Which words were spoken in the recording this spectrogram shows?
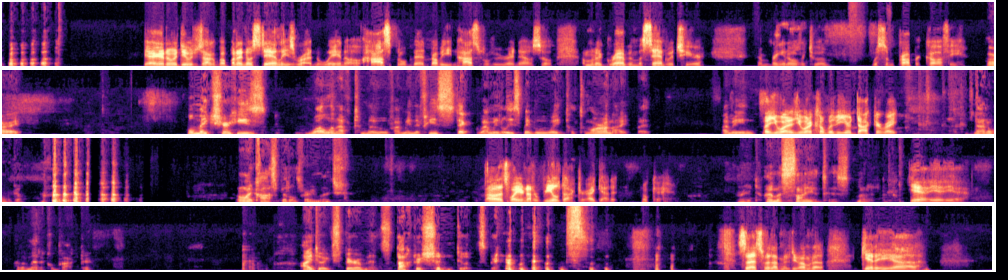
Yeah, I got no idea what you're talking about, but I know Stanley's rotting away in a hospital bed, probably eating hospital food right now. So I'm gonna grab him a sandwich here and bring it over to him with some proper coffee. All right. Well, make sure he's well enough to move. I mean, if he's sick, I mean, at least maybe we wait till tomorrow night. But I mean, So you want you want to come with me? You're a doctor, right? no, I don't want to go. I don't like hospitals very much. Oh, that's why you're not a real doctor. I got it. Okay. Right. I'm a scientist, not, Yeah, yeah, yeah. not a medical doctor. I do experiments. Doctors shouldn't do experiments. So that's what I'm gonna do. I'm gonna get a, uh,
